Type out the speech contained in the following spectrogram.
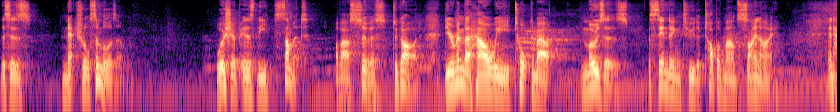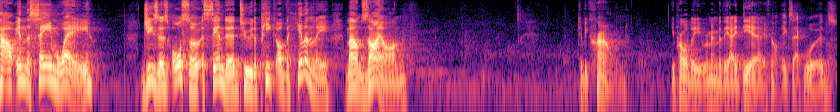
This is natural symbolism. Worship is the summit of our service to God. Do you remember how we talked about Moses ascending to the top of Mount Sinai? And how, in the same way, Jesus also ascended to the peak of the heavenly Mount Zion to be crowned. You probably remember the idea, if not the exact words.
